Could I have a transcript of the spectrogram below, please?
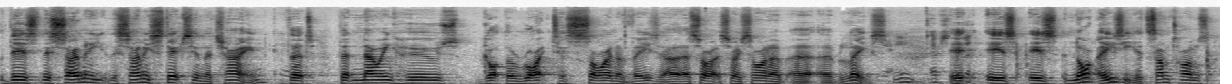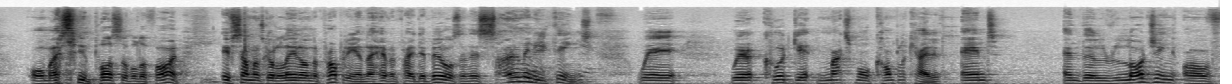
there's, there's, so many, there's so many steps in the chain that, that knowing who's got the right to sign a visa, uh, sorry, sorry, sign a, a, a lease, Yeah. Mm, absolutely. it is is not easy. It's sometimes almost impossible to find. If someone's got a lien on the property and they haven't paid their bills, and there's so many things Yes. where where it could get much more complicated, and and the lodging of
